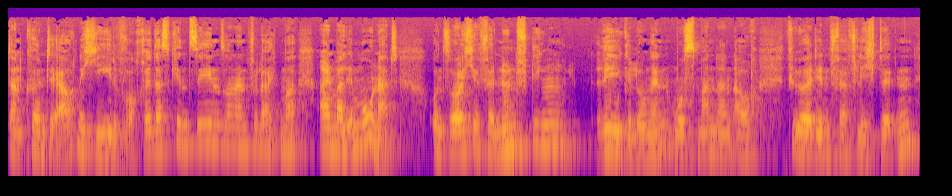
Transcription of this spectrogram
dann könnte er auch nicht jede Woche das Kind sehen, sondern vielleicht mal einmal im Monat. Und solche vernünftigen Regelungen muss man dann auch für den Verpflichteten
